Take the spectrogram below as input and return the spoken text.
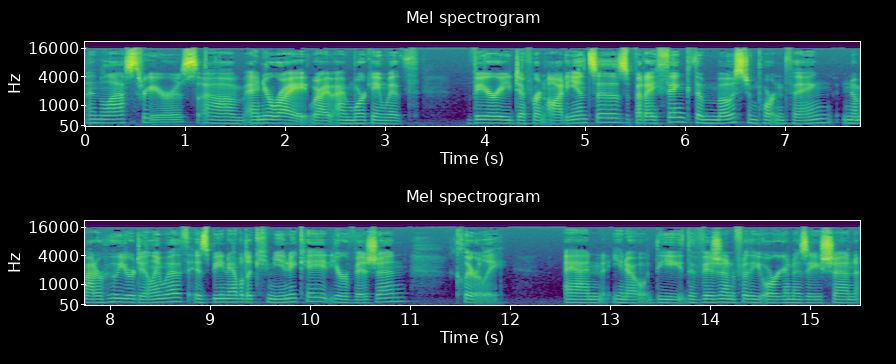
in the last three years, um, and you're right. I'm working with very different audiences. But I think the most important thing, no matter who you're dealing with, is being able to communicate your vision clearly. And you know the the vision for the organization.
